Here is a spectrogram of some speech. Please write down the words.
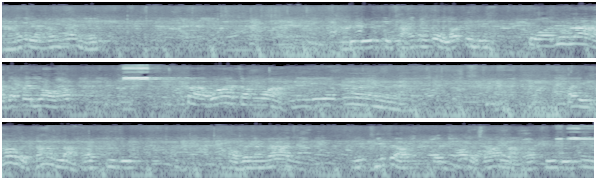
ท้ายยังไม่แน่นเลยนิทิศอีกครั้งหนึงโอ้แล้วดูตัวลูกล่าจะเป็นรองครับ แต่ว่าจังหวะนี้แม่ไปเข้าจากด้านหลังครับนิทิศออกไปทางด้านนิทิศครับไปเข้าจากด้านหลังครับทีวิทนี่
